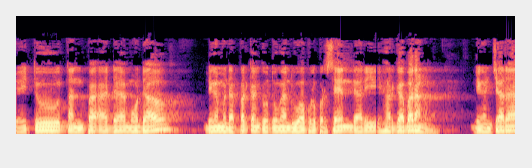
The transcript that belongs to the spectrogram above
yaitu tanpa ada modal dengan mendapatkan keuntungan 20% dari harga barang dengan cara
